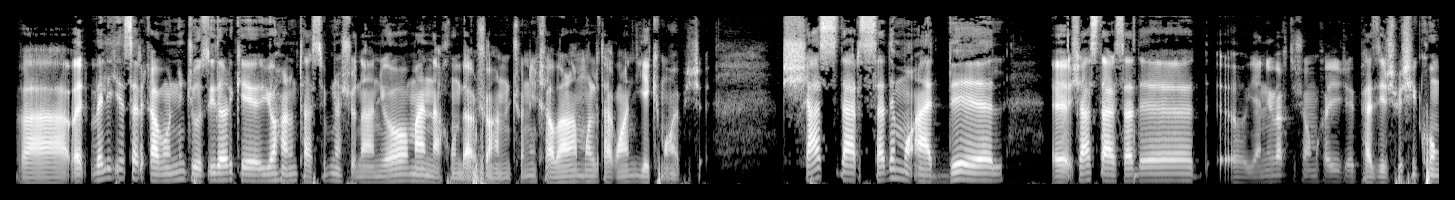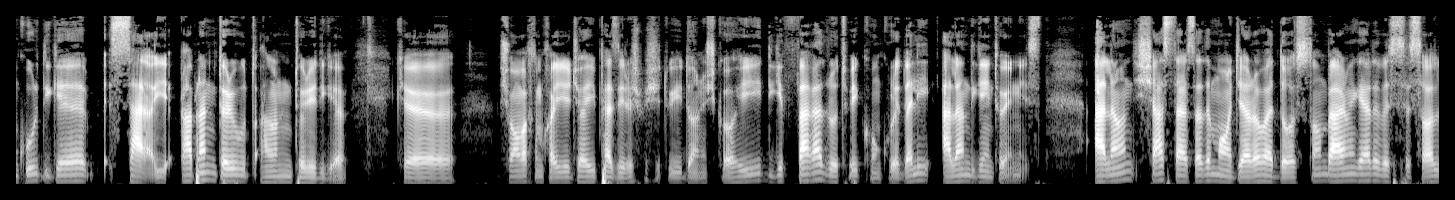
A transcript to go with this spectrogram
و ولی یه سری قوانین جزئی داره که یا هنوز تصویب نشدن یا من نخوندم شو هنوز چون این خبرم مال تقریبا یک ماه پیشه. 60 درصد معدل 60 درصد یعنی وقتی شما می‌خوای یه جای پذیرش بشی کنکور دیگه قبلا اینطوری بود الان اینطوری دیگه که شما وقتی می‌خوای یه جایی پذیرش بشی توی دانشگاهی دیگه فقط رتبه کنکورت ولی الان دیگه اینطوری نیست. الان 60 درصد ماجرا و داستان برمیگرده به سه سال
